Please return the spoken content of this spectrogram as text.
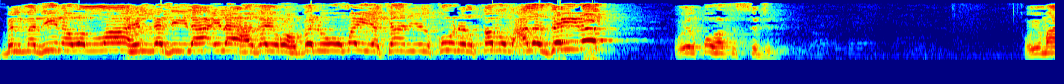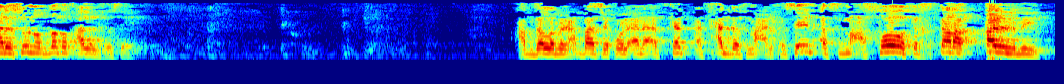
بالمدينة والله الذي لا إله غيره بنو أمية كان يلقون القبض على زينب ويلقوها في السجن. ويمارسون الضغط على الحسين. عبد الله بن عباس يقول أنا أتحدث مع الحسين أسمع صوت اخترق قلبي.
